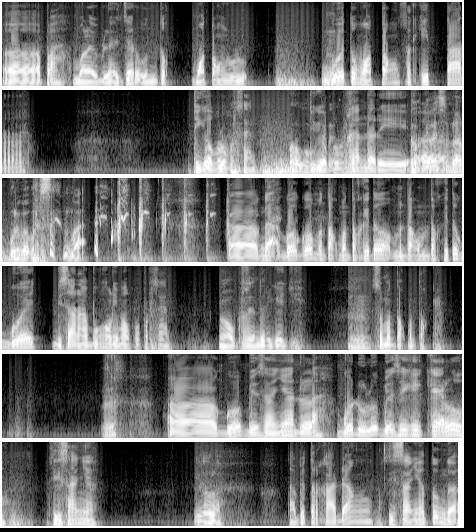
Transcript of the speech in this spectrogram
eh, apa? Mulai belajar untuk motong dulu. Gue tuh motong sekitar 30% Oh, gue kira, 30% dari gue kira eh, 95 persen. enggak. Eh, enggak, gue gue mentok-mentok itu mentok-mentok itu gue bisa nabung 50%. 50% dari gaji. Hmm. Sementok-mentoknya. Terus? Eh, gue biasanya adalah gue dulu biasanya kayak, kayak lu sisanya gitu loh tapi terkadang sisanya tuh nggak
